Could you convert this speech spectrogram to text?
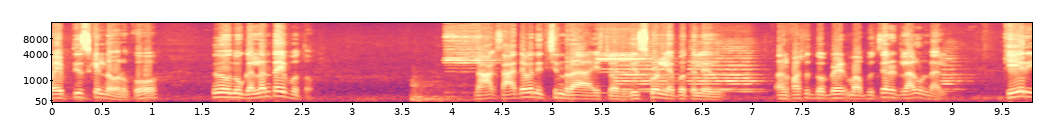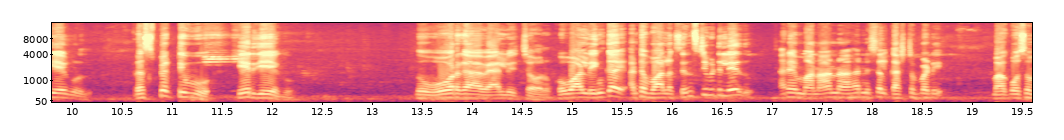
వైపు తీసుకెళ్ళినావు అనుకో నువ్వు నువ్వు గల్లంత అయిపోతావు. నాకు సాధ్యమైంది ఇచ్చిండ్రా ఇష్టం అది తీసుకోండి లేకపోతే లేదు. అసలు ఫస్ట్ దొబ్బే మా బుచ్చారెట్లాగా ఉండాలి. కేర్ చేయకూడదు. రెస్పెక్ట్ ఇవ్వు కేర్ చేయకు. నువ్వు ఓవర్గా వాల్యూ ఇచ్చావు అనుకో వాళ్ళు ఇంకా అంటే వాళ్ళకి సెన్సిటివిటీ లేదు. అరే మా నాన్న అహర్నిశలు కష్టపడి మా కోసం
